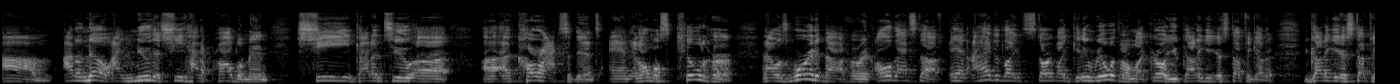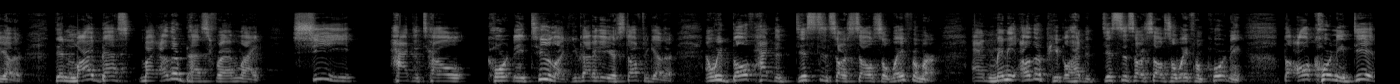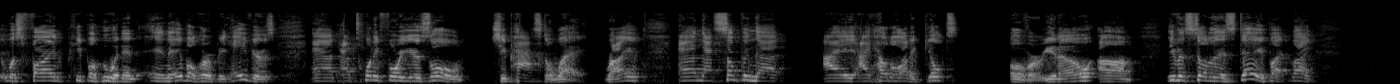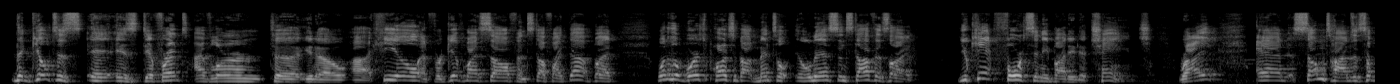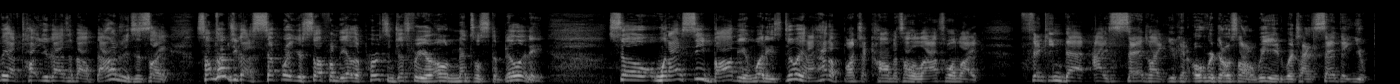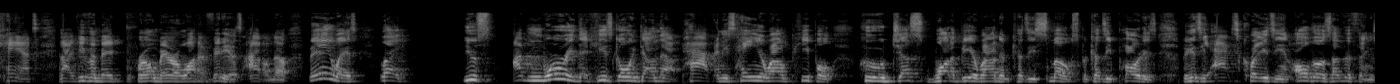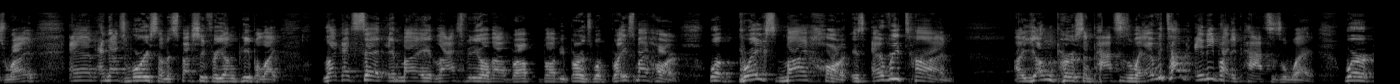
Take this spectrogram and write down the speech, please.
um, I don't know, I knew that she had a problem and she got into a, a, car accident and it almost killed her and I was worried about her and all that stuff and I had to like start like getting real with her. I'm like, girl, you gotta get your stuff together. You gotta get your stuff together. Then my best, my other best friend, like she had to tell Courtney too, like you gotta get your stuff together. And we both had to distance ourselves away from her. And many other people had to distance ourselves away from Courtney. But all Courtney did was find people who would en enable her behaviors. And at 24 years old, she passed away, right? And that's something that I, I held a lot of guilt over, you know? Um, even still to this day, but like, the guilt is is different. I've learned to, you know, uh, heal and forgive myself and stuff like that, but one of the worst parts about mental illness and stuff is like, you can't force anybody to change, right? And sometimes, it's something I've taught you guys about boundaries, it's like, sometimes you gotta separate yourself from the other person just for your own mental stability. So when I see Bobby and what he's doing, I had a bunch of comments on the last one like, thinking that I said like you can overdose on weed, which I said that you can't, and I've even made pro-marijuana videos, I don't know. But anyways, like, you, I'm worried that he's going down that path and he's hanging around people who just wanna be around him because he smokes, because he parties, because he acts crazy and all those other things, right? And, and that's worrisome, especially for young people. Like, like I said in my last video about Bob, Bobby Burns, what breaks my heart, what breaks my heart is every time a young person passes away, every time anybody passes away, where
